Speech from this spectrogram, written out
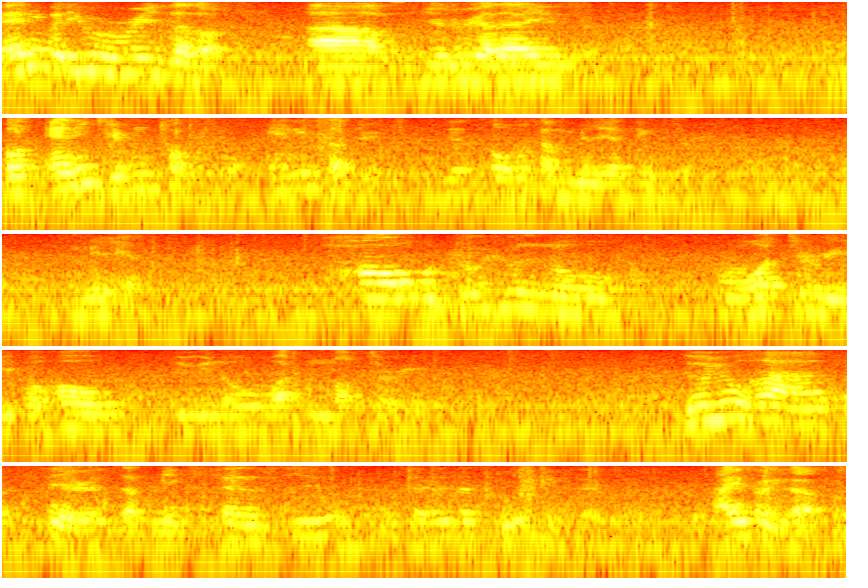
anybody who reads a lot, um, you'll realize on any given topic, any subject, there's almost a million things to read. A million. How do you know what to read or how do you know what not to read? Do you have theories that make sense to you or theories that don't make sense to you? I, for example,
